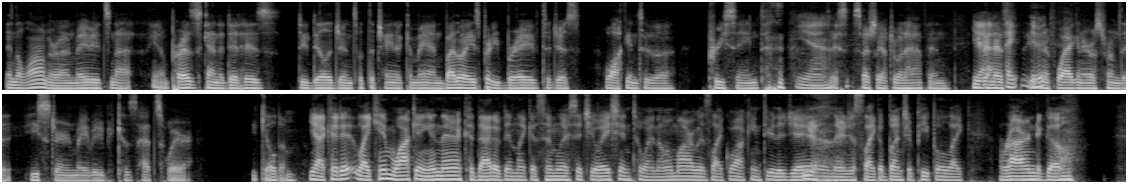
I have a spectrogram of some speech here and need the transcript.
in the long run, maybe it's not, you know, Prez kind of did his due diligence with the chain of command. By the way, he's pretty brave to just walk into a precinct, yeah, especially after what happened. Yeah, even if I- even if Waggoner was from the eastern, maybe because that's where he killed him. yeah. Could it like him walking in there? Could that have been like a similar situation to when Omar was like walking through the jail Yeah. and they're just like a bunch of people like raring to go?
